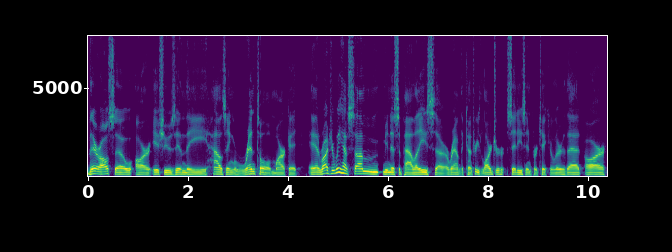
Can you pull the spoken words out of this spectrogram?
There also are issues in the housing rental market. And Roger, we have some municipalities uh, around the country, larger cities in particular, that are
